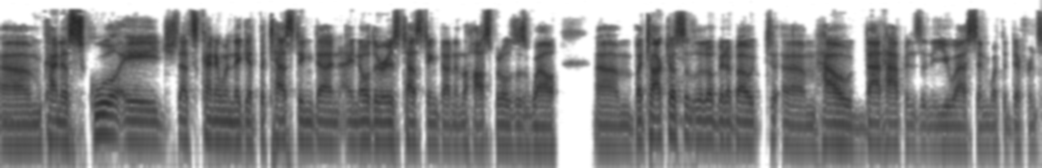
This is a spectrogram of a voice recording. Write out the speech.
um, kind of school age. That's kind of when they get the testing done. I know there is testing done in the hospitals as well. Um, but talk to us a little bit about um, how that happens in the U.S. and what the difference.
